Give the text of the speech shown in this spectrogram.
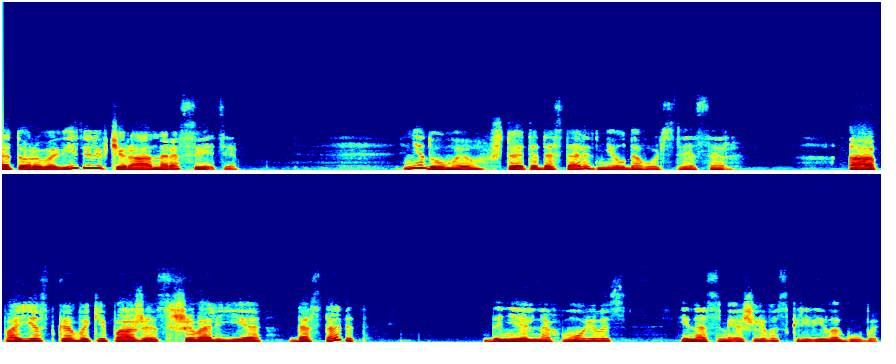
которого видели вчера на рассвете. Не думаю, что это доставит мне удовольствие, сэр. А поездка в экипаже с шевалье доставит? — Даниэль нахмурилась и насмешливо скривила губы.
